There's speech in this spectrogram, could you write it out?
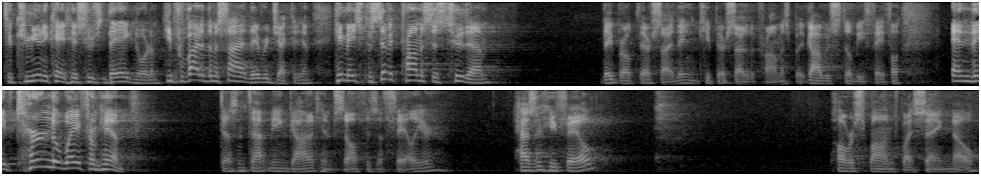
to communicate his truths. They ignored him. He provided the Messiah. They rejected him. He made specific promises to them. They broke their side. They didn't keep their side of the promise, but God would still be faithful. And they've turned away from him. Doesn't that mean God himself is a failure? Hasn't he failed? Paul responds by saying, No.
